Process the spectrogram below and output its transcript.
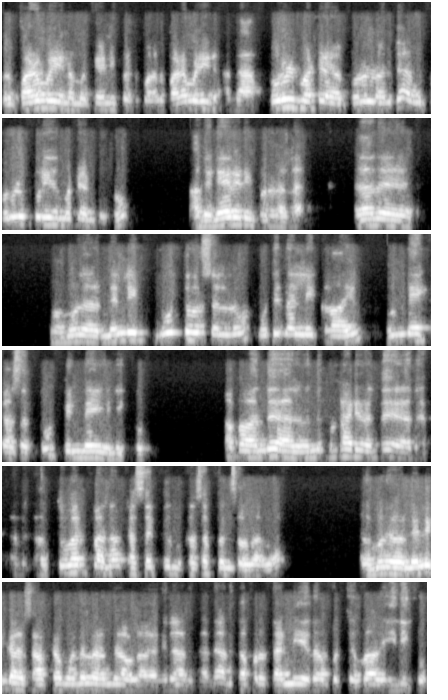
ஒரு பழமொழி நம்ம கேள்விப்பட்டிருப்போம். அந்த பழமொழி அந்த பொருள் மட்டும் பொருள் வந்து அந்த பொருளுக்குரியது மட்டும் எடுத்துக்கணும் அது நேரடி பொருள் அல்ல. அதாவது நெல்லி மூத்தோர் செல்லும் முதுநெல்லி காயும் முன்னே கசக்கும் பின்னே இனிக்கும். அப்ப வந்து அது வந்து முன்னாடி வந்து அது அது துவர்ப்பாதான் கசக்கு கசப்புன்னு சொல்றாங்க. அது மு- நெல்லிக்காய் சாப்பிட்டா முதல்ல வந்து அவ்வளவு இதா இருக்காது. அதுக்கப்புறம் தண்ணி ஏதாவது குடிச்சோம்னா அது இனிக்கும்.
